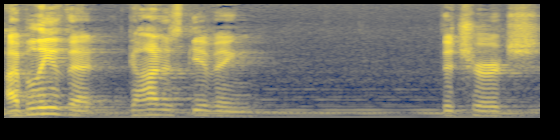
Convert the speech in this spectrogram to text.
I believe that God is giving the church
